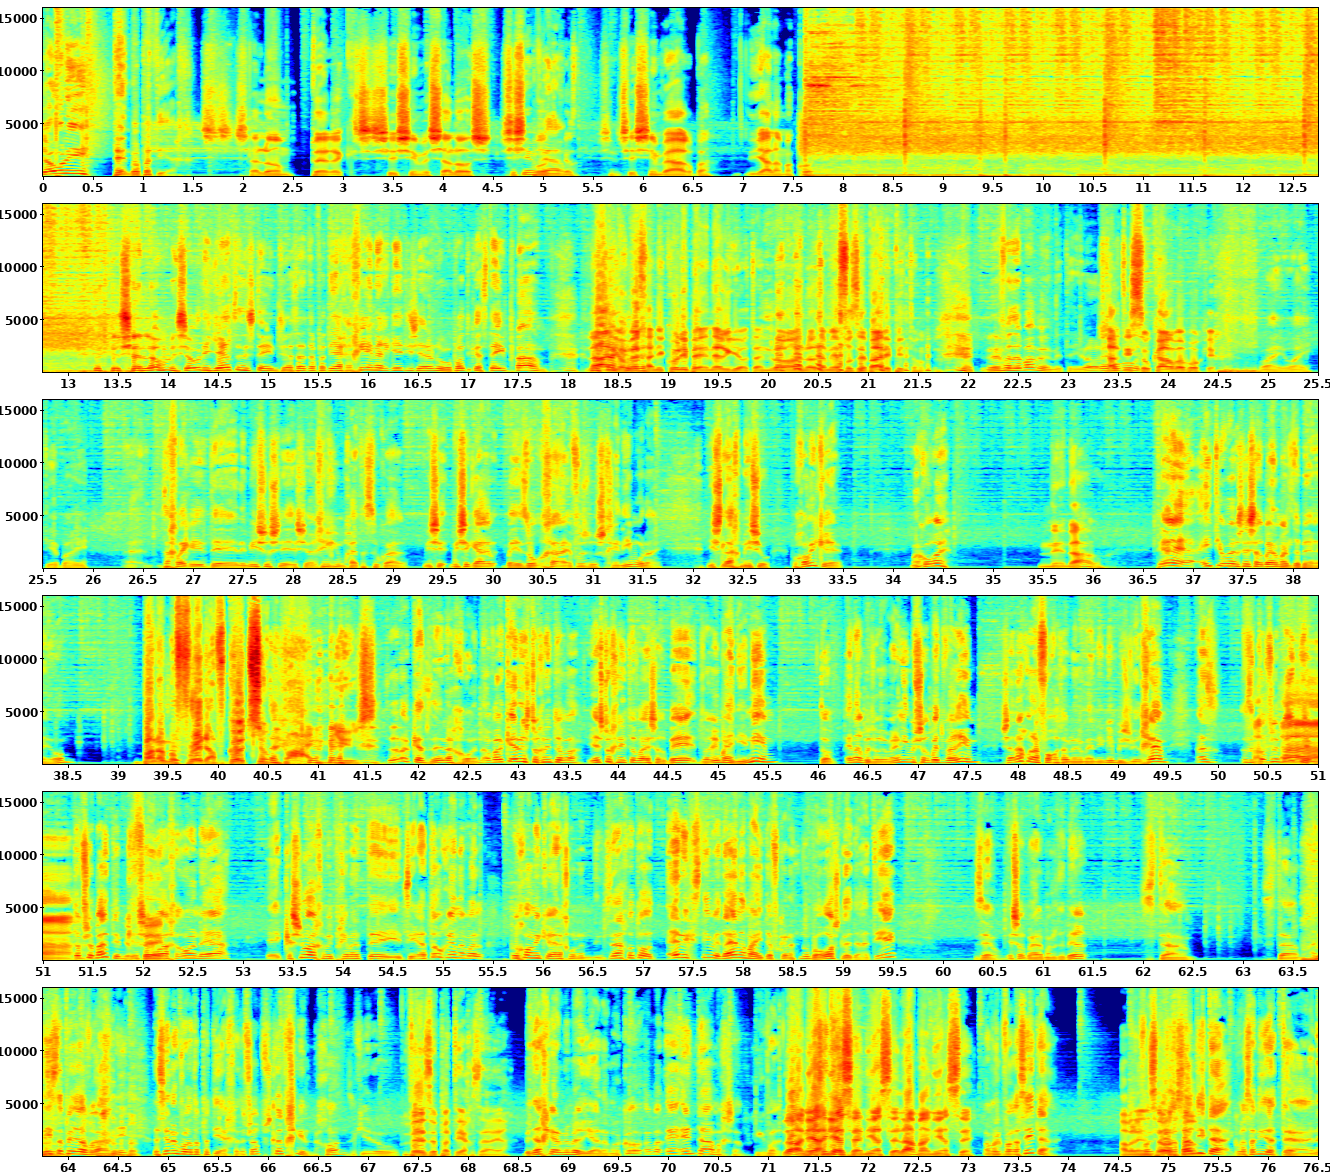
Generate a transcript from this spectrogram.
שאולי, תן בפתיח. שלום, פרק 63. 64. 64, יאללה מכות. שלום לשאולי גרצנשטיין שעשה את הפתיח הכי אנרגטי שהיה לנו בפודקאסט אי פעם. לא, אני אומר לך, אני כולי באנרגיות, אני לא אני לא יודע מאיפה זה בא לי פתאום. ואיפה זה בא באמת? אני לא לא אכלתי. סוכר בבוקר. וואי וואי, תהיה בריא. אה, צריך להגיד אה, למישהו ש- שירחיק ממך את הסוכר. מי ש- מי שגר באזורך, איפשהו, שכנים אולי, נשלח מישהו. בכל מקרה, מה קורה? נהדר. תראה, הייתי אומר שיש הרבה על מה לדבר היום. But I'm afraid I've got some bad news. זה לא כזה נכון, אבל כן יש תוכנית טובה. יש תוכנית טובה, יש הרבה דברים מעניינים. טוב, אין הרבה דברים מעניינים, יש הרבה דברים שאנחנו נהפוך אותם למעניינים בשבילכם, אז זה טוב שבאתם. טוב שבאתם, כי. השבוע האחרון היה אה, קשוח מבחינת אה, יצירת תוכן, אבל בכל מקרה אנחנו נצטרך אותו. NXT ו Dynamite דווקא נתנו בראש לדעתי. זהו, יש הרבה על מה לדבר. סתם. סתם. אני ספיר אברהמי, עשינו כבר את הפתיח, אז אפשר פשוט להתחיל, נכון? זה כאילו, ואיזה פתיח זה היה. בדרך כלל אני אומר יאללה מקום, אבל אין, טעם עכשיו, כי כבר... לא, אני אעשה. אני אעשה, למה? אני אעשה. אבל כבר עשית. אבל אני כבר עוד פעם. כבר שמתי את ה...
